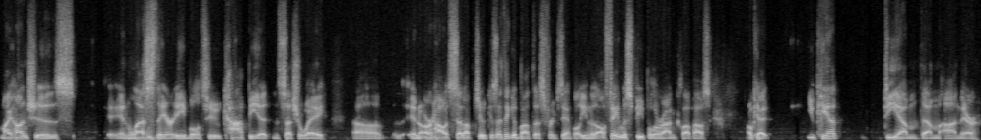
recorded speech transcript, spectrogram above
my hunch is unless they are able to copy it in such a way, uh, and or how it's set up too. Because I think about this, for example, you know, famous people are on Clubhouse. Okay, you can't DM them on there.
